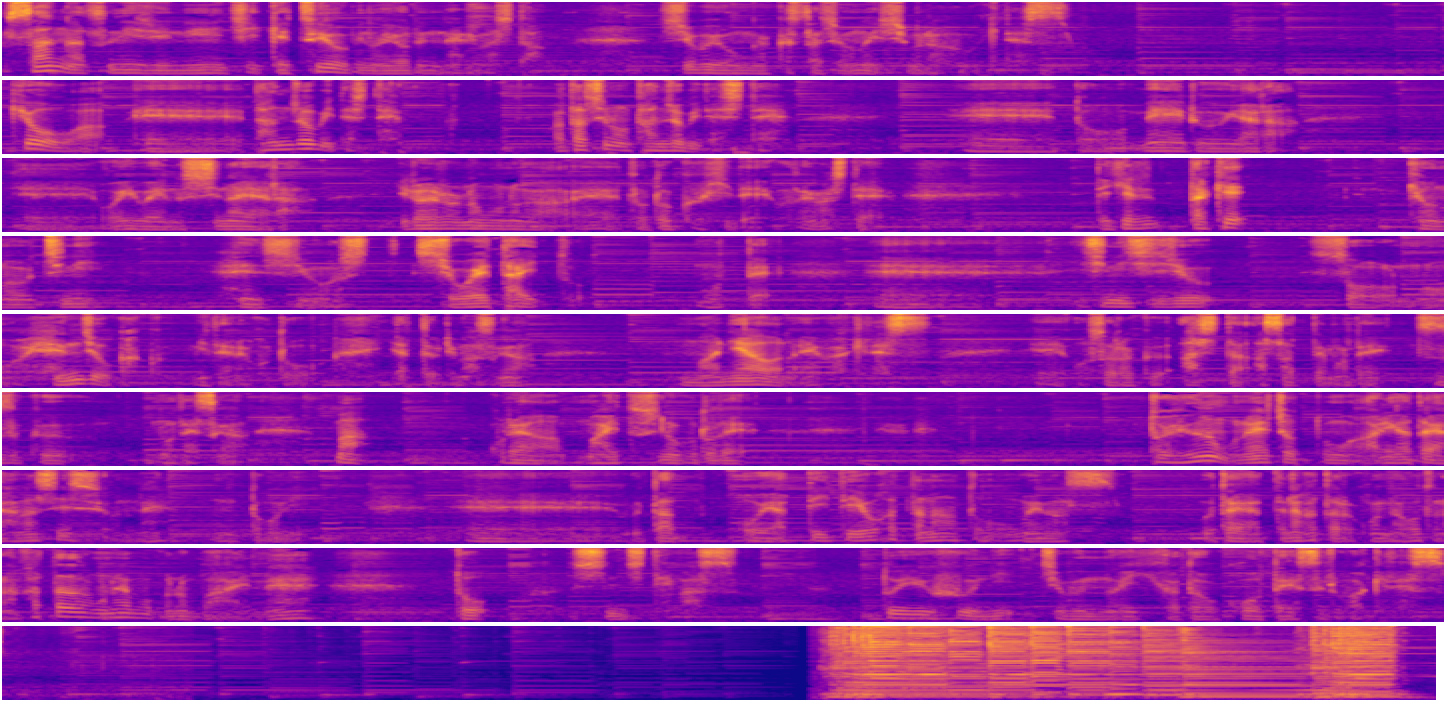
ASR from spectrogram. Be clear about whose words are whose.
Speaker 1: 3月22日月曜日の夜になりました。渋谷音楽スタジオの石村吹雪です。今日は、えー、誕生日でして。私の誕生日でして。えーと、メールやら、えー、お祝いの品やらいろいろなものが、えー、届く日でございまして。できるだけ今日のうちに返信をし終えたいと思って、えー、一日中その返事を書くみたいなことをやっておりますが間に合わないわけです、えー、おそらく明日明後日まで続くのですがまあこれは毎年のことでというのもねちょっともうありがたい話ですよね。本当に、えー、歌をやっていてよかったなと思います。歌やってなかったらこんなことなかっただろうね僕の場合ね。と信じています。というふうに自分の生き方を肯定するわけです。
